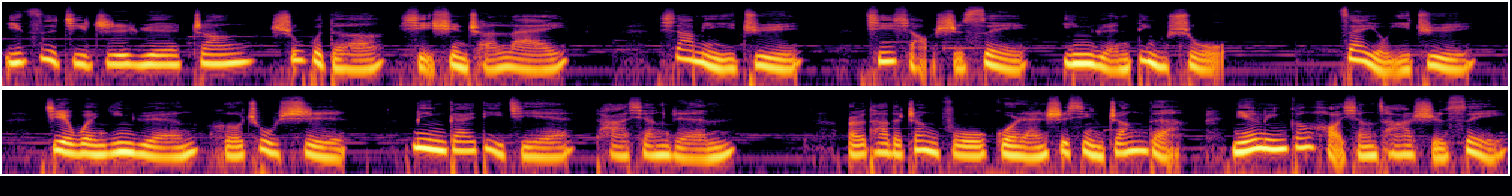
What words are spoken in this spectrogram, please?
一字记之曰章，殊不得喜讯传来。下面一句，妻小十岁，姻缘定数。再有一句，借问姻缘何处是？命该缔结他乡人。而她的丈夫果然是姓张的，年龄刚好相差十岁。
